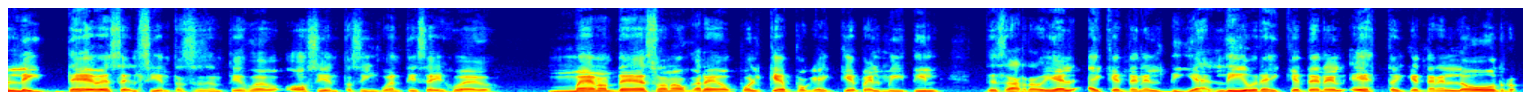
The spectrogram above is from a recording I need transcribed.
League debe ser 160 juegos o 156 juegos. Menos de eso no creo. ¿Por qué? Porque hay que permitir desarrollar, hay que tener días libres, hay que tener esto, hay que tener lo otro.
